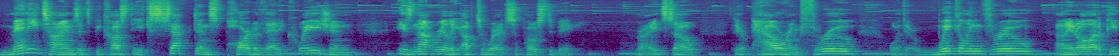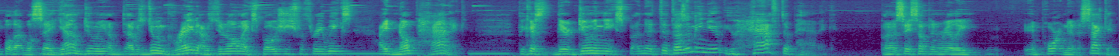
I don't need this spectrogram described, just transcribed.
Many times it's because the acceptance part of that equation is not really up to where it's supposed to be, right? So they're powering through or they're wiggling through. And I know a lot of people that will say, "Yeah, I'm doing. I'm, i was doing great. I was doing all my exposures for three weeks. I had no panic because they're doing the. Expo- that doesn't mean you you have to panic. But I'm gonna say something really important in a second.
